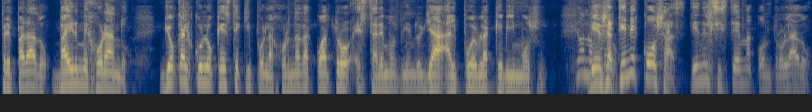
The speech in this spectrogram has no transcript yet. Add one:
preparado, va a ir mejorando. Yo calculo que este equipo en la jornada 4 estaremos viendo ya al Puebla que vimos. No Bien, o sea, tiene cosas, tiene el sistema controlado.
